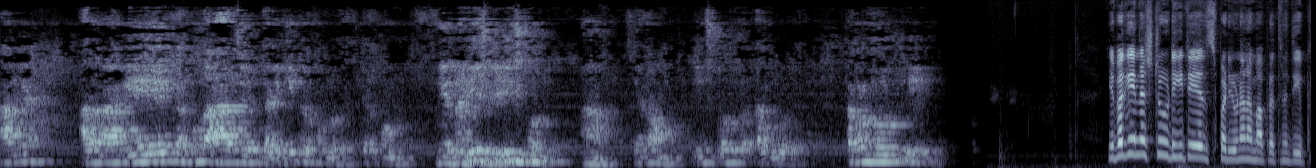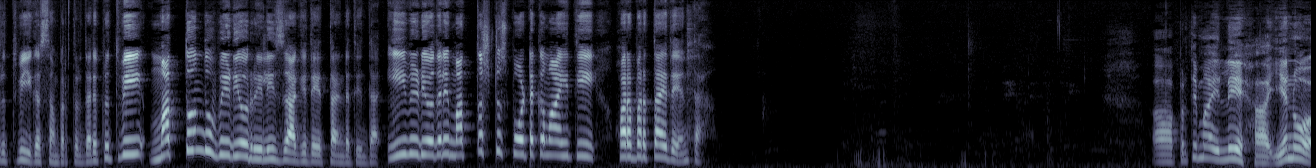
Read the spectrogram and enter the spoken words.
ಹಾಗೆ ಅದನ್ನ ಹಾಗೇ ಕರ್ಕೊಂಡು ಆಚೆ ದಡಕ್ಕೆ ಕರ್ಕೊಂಡು ಹೋದೆ ಕರ್ಕೊಂಡು? ಈಜ್ಕೊಂಡು ಹಾ ಏನೋ ಇನ್ಸ್ಕೊಂಡು ತಗೊಂಡೋಗಿ ಈ ಬಗ್ಗೆ ಇನ್ನಷ್ಟು ಡೀಟೇಲ್ಸ್ ಪಡೆಯೋಣ. ನಮ್ಮ ಪ್ರತಿನಿಧಿ ಪೃಥ್ವಿ ಈಗ ಸಂಪರ್ಕದಲ್ಲಿದ್ದಾರೆ. ಪೃಥ್ವಿ, ಮತ್ತೊಂದು ವಿಡಿಯೋ ರಿಲೀಸ್ ಆಗಿದೆ ತಂಡದಿಂದ. ಈ ವಿಡಿಯೋದಲ್ಲಿ ಮತ್ತಷ್ಟು ಸ್ಫೋಟಕ ಮಾಹಿತಿ ಹೊರಬರ್ತಾ ಇದೆ ಅಂತ? ಪ್ರತಿಮಾ, ಇಲ್ಲಿ ಏನು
